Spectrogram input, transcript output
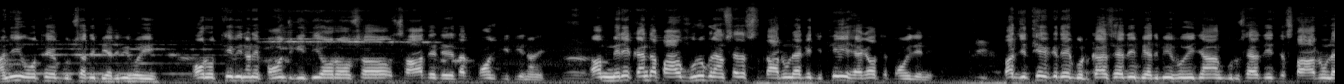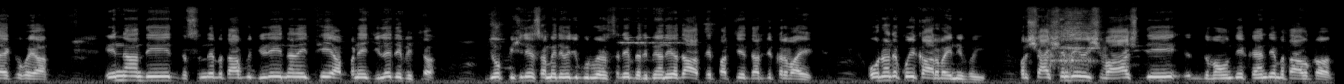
ਹਾਂਜੀ ਉੱਥੇ ਗੁਰਸਾ ਦੀ ਬੇਅਦਬੀ ਹੋਈ ਔਰ ਉੱਥੇ ਵੀ ਇਹਨਾਂ ਨੇ ਪਹੁੰਚ ਕੀਤੀ ਔਰ ਉਸ ਸਾਧ ਦੇ ਡੇਰੇ ਤੱਕ ਪਹੁੰਚ ਕੀਤੀ ਇਹਨਾਂ ਨੇ। ਆ ਮੇਰੇ ਕਹਿਣ ਦਾ ਭਾਵ ਗੁਰੂ ਗ੍ਰੰਥ ਸਾਹਿਬ ਦੇ ਸਤਿਕਾਰ ਨੂੰ ਲੈ ਕੇ ਜਿੱਥੇ ਵੀ ਹੈਗਾ ਉੱਥੇ ਪਹੁੰਚਦੇ ਨੇ। ਪਰ ਜਿੱਥੇ ਕਿਤੇ ਗੁਟਕਾ ਸਾਹਿਬ ਦੀ ਬੇਅਦਬੀ ਹੋਈ ਜਾਂ ਗੁਰੂ ਸਾਹਿਬ ਦੀ ਦਸਤਾਰ ਨੂੰ ਲੈ ਕੇ ਹੋਇਆ ਇਹਨਾਂ ਦੇ ਦੱਸਣ ਦੇ ਮੁਤਾਬਕ ਜਿਹੜੇ ਇਹਨਾਂ ਨੇ ਇੱਥੇ ਆਪਣੇ ਜ਼ਿਲ੍ਹੇ ਦੇ ਵਿੱਚ ਜੋ ਪਿਛਲੇ ਸਮੇਂ ਦੇ ਵਿੱਚ ਗੁਰੂ ਗ੍ਰੰਥ ਸਾਹਿਬ ਦੇ ਬੇਅਦਬੀਆਂ ਦੇ ਆਧਾਰ ਤੇ ਪਰਚੇ ਦਰਜ ਕਰਵਾਏ ਉਹਨਾਂ ਤੇ ਕੋਈ ਕਾਰਵਾਈ ਨਹੀਂ ਹੋਈ। ਪ੍ਰਸ਼ਾਸਨ ਦੇ ਵਿਸ਼ਵਾਸ ਦੇ ਦਿਵਾਉਣ ਦੇ ਕਹਿਣ ਦੇ ਮੁਤਾਬਕ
